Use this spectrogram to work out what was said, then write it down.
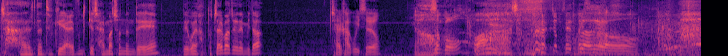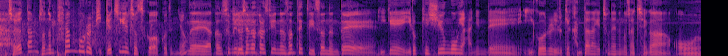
자, 일단 두께 얇은 두께 잘 맞췄는데 내공의 각도 짧아져야 됩니다. 잘 가고 있어요. 야, 성공. 와, 정말 점 대단하네요. 저였다면 저는 파란 볼을 비껴치기를 쳤을 것 같거든요. 네, 약간 수비를 예. 생각할 수 있는 선택도 있었는데 이게 이렇게 쉬운 공이 아닌데 이거를 이렇게 간단하게 쳐내는 것 자체가 어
